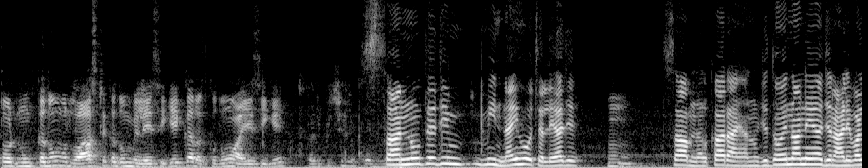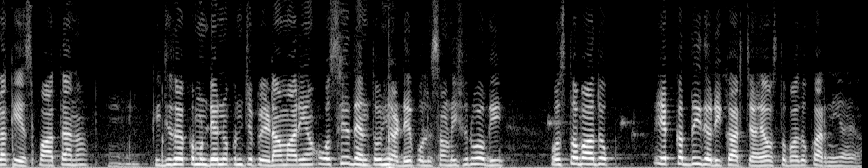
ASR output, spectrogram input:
ਤੁਹਾਨੂੰ ਕਦੋਂ ਲਾਸਟ ਕਦੋਂ ਮਿਲੇ ਸੀਗੇ? ਘਰ ਕਦੋਂ ਆਏ ਸੀਗੇ? ਸਾਨੂੰ ਤੇ ਜੀ ਮਹੀਨਾ ਹੀ ਹੋ ਚੱਲਿਆ ਜੇ। ਹੂੰ। ਹਿਸਾਬ ਨਾਲ ਘਰ ਆਇਆਂ ਨੂੰ। ਜਦੋਂ ਇਹਨਾਂ ਨੇ ਅਜਨਾਲੇ ਵਾਲਾ ਕੇਸ ਪਾਤਾ ਨਾ ਹੂੰ ਹੂੰ। ਕਿ ਜਦੋਂ ਇੱਕ ਮੁੰਡੇ ਨੂੰ ਇੱਕ ਨੂੰ ਚਪੇੜਾਂ ਮਾਰੀਆਂ ਉਸੇ ਦਿਨ ਤੋਂ ਹੀ ਸਾਡੇ ਪੁਲਿਸ ਆਉਣੀ ਸ਼ੁਰੂ ਹੋ ਗਈ। ਉਸ ਤੋਂ ਬਾਅਦ ਉਹ ਇੱਕ ਅੱਧੀ ਦਰੀ ਘਰ ਚ ਆਇਆ ਉਸ ਤੋਂ ਬਾਅਦ ਉਹ ਘਰ ਨਹੀਂ ਆਇਆ।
